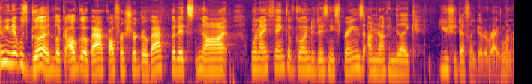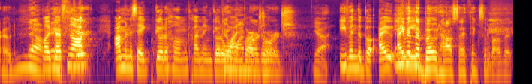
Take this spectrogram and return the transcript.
i mean it was good like i'll go back i'll for sure go back but it's not when i think of going to disney springs i'm not gonna be like you should definitely go to raglan road No, like that's not i'm gonna say go to homecoming go to Go to wine, bar, george. Yeah. even the boat i I Even the boathouse, I think's above it.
